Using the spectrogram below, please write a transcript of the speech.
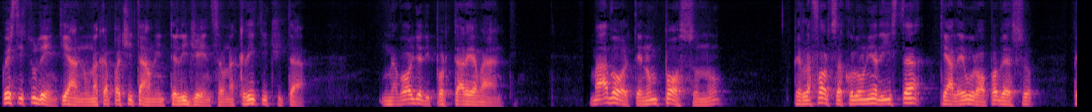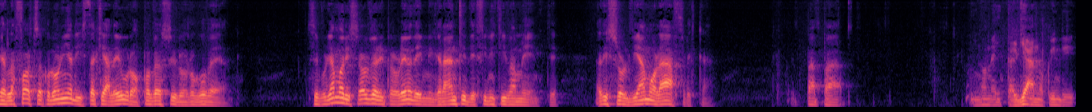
Questi studenti hanno una capacità, un'intelligenza, una criticità una voglia di portare avanti, ma a volte non possono per la forza colonialista che ha l'Europa verso, per la forza colonialista che ha l'Europa verso i loro governi. Se vogliamo risolvere il problema dei migranti definitivamente, risolviamo l'Africa. Il Papa non è italiano, quindi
